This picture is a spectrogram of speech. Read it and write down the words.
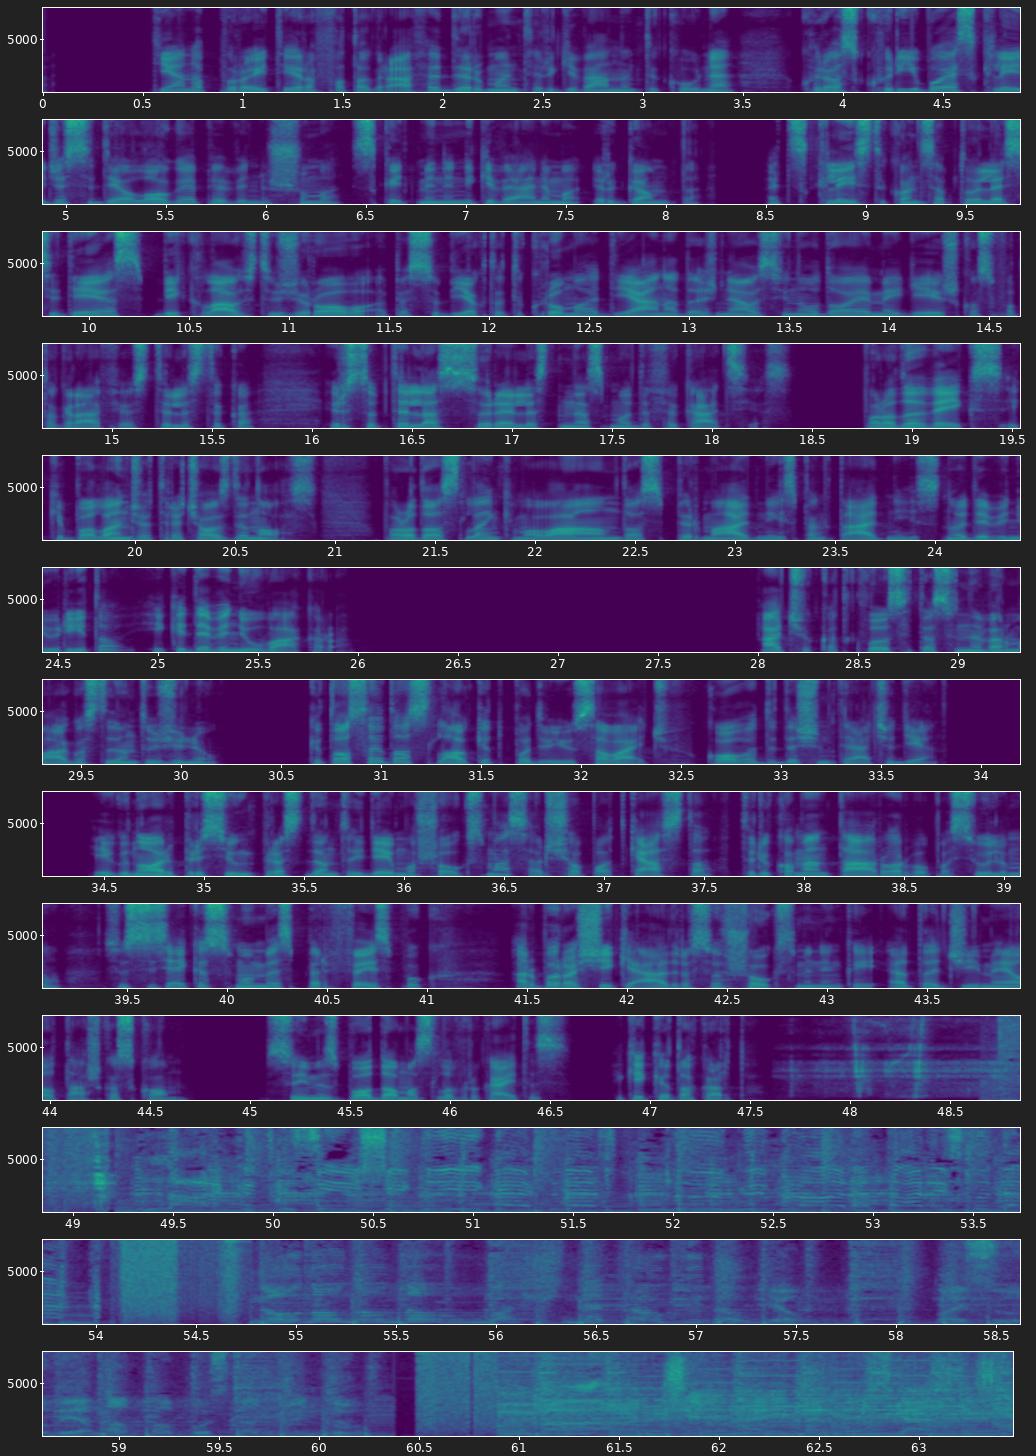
Diana Puraitė yra fotografė dirbanti ir gyvenanti Kaune, kurios kūryboje skleidžiasi dialogai apie vienišumą, skaitmeninį gyvenimą ir gamtą. Atskleisti konceptualias idėjas bei klausti žiūrovo apie subjekto tikrumą Diana dažniausiai naudoja mėgėjiškos fotografijos stilistiką ir subtiles surrealistinės modifikacijas. Paroda veiks iki balandžio 3 dienos. Parodos lankymo valandos pirmadieniais, penktadieniais nuo 9 ryto iki 9 vakaro. Ačiū, kad klausėtės Univermago studentų žinių. Kitos laidos laukit po dviejų savaičių, kovo 23 dieną. Jeigu nori prisijungti prie studentų judėjimo šauksmas ar šio podcast'o, turi komentarų arba pasiūlymų, susisiekit su mumis per Facebook arba rašykite adresu šauksmininkai etagmail.com. Su jumis buvo Domas Lavrukaitis, iki kito karto. Visi išeitų į gatves, liūdni proletarai studentai. No, no, no, no, aš netraukiu daugiau, baisu vienam pabust ant grindų. Va, žinai, kad viskas iš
